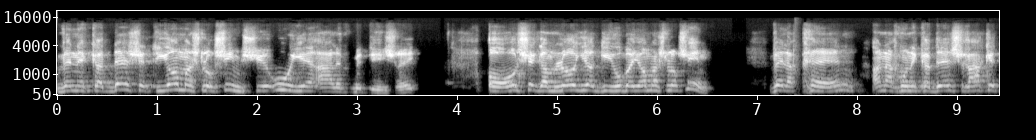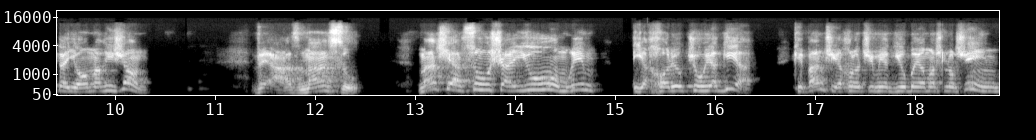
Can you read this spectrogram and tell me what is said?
ונקדש את יום השלושים שהוא יהיה א' בתשרי, או שגם לא יגיעו ביום השלושים. ולכן אנחנו נקדש רק את היום הראשון. ואז מה עשו? מה שעשו שהיו אומרים, יכול להיות שהוא יגיע. כיוון שיכול להיות שהם יגיעו ביום השלושים,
